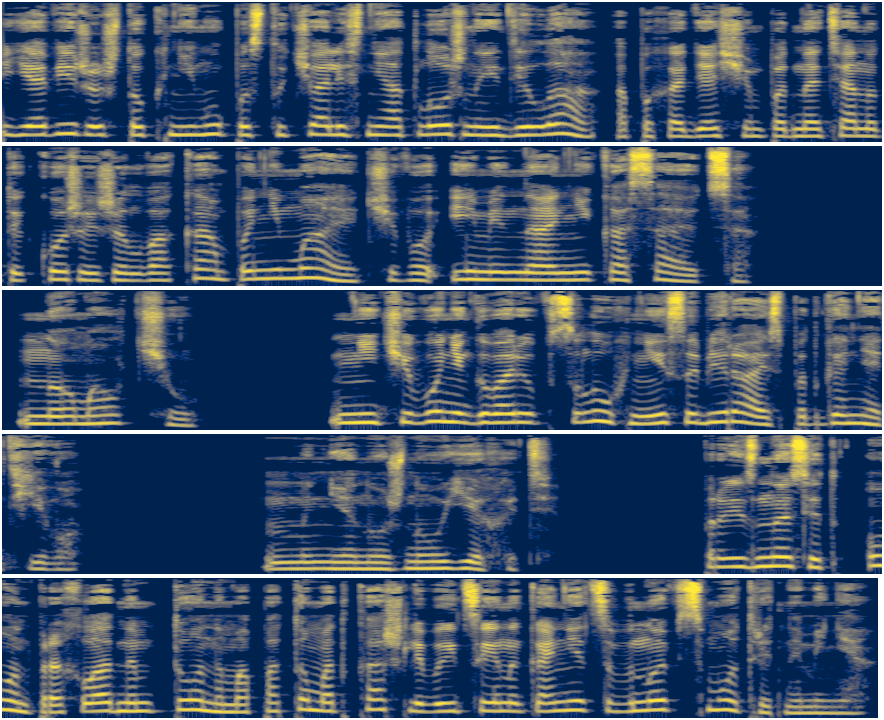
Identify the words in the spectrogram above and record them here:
Я вижу, что к нему постучались неотложные дела, а походящим под натянутой кожей желвакам понимаю, чего именно они касаются. Но молчу. Ничего не говорю вслух, не собираясь подгонять его. «Мне нужно уехать», – произносит он прохладным тоном, а потом откашливается и, наконец, вновь смотрит на меня.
